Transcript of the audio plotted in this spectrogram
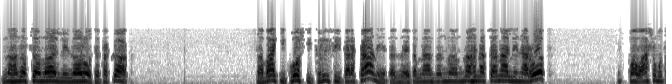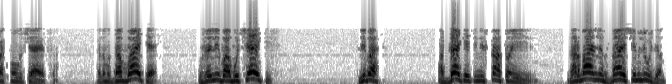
многонациональный народ. Это как? Собаки, кошки, крысы и тараканы, это, это многонациональный народ, по-вашему так получается. Поэтому давайте уже либо обучайтесь, либо отдайте эти места свои нормальным, знающим людям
